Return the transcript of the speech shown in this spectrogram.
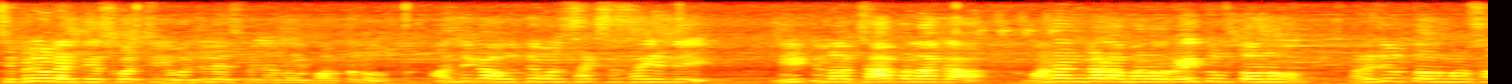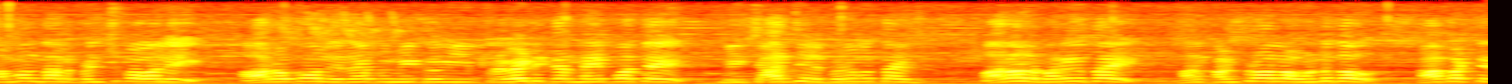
శిబిరంలోకి తీసుకొచ్చి వదిలేసిపోయినారు వాళ్ళ భర్తలు. అందుకే ఆ ఉద్యమం సక్సెస్ అయింది. నీటిలో చేపలాగా మనం కూడా మనం రైతులతోనూ ప్రజలతోనూ మన సంబంధాలు పెంచుకోవాలి. ఆ రూపంలో రేపు మీకు ఈ ప్రైవేటీకరణ అయిపోతే మీ ఛార్జీలు పెరుగుతాయి భారాలు పెరుగుతాయి. మన కంట్రోల్లో ఉండదు. కాబట్టి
